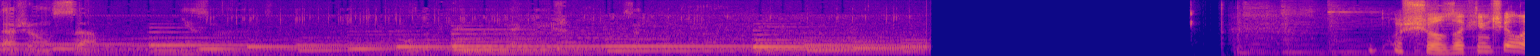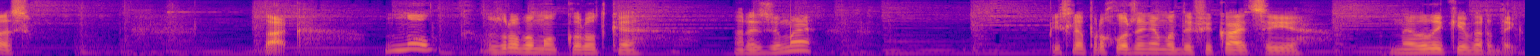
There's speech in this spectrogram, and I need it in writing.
даже он сам, не знает, будут ли они в дальнейшем законными. Ну що, закінчилось? Так. Ну, зробимо коротке резюме. Після проходження модифікації невеликий вердикт.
